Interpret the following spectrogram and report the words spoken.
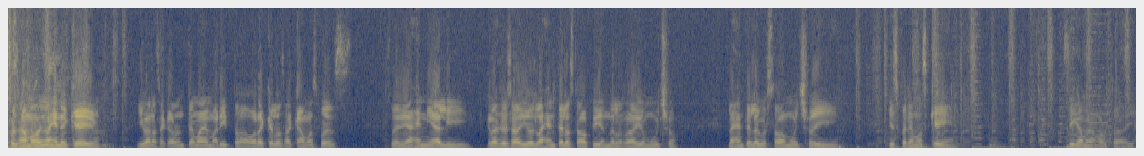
Pues jamás me imaginé que iban a sacar un tema de Marito. Ahora que lo sacamos, pues sería genial y gracias a Dios la gente lo estaba pidiendo en la radio mucho. La gente le gustaba mucho y, esperemos que siga mejor todavía.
